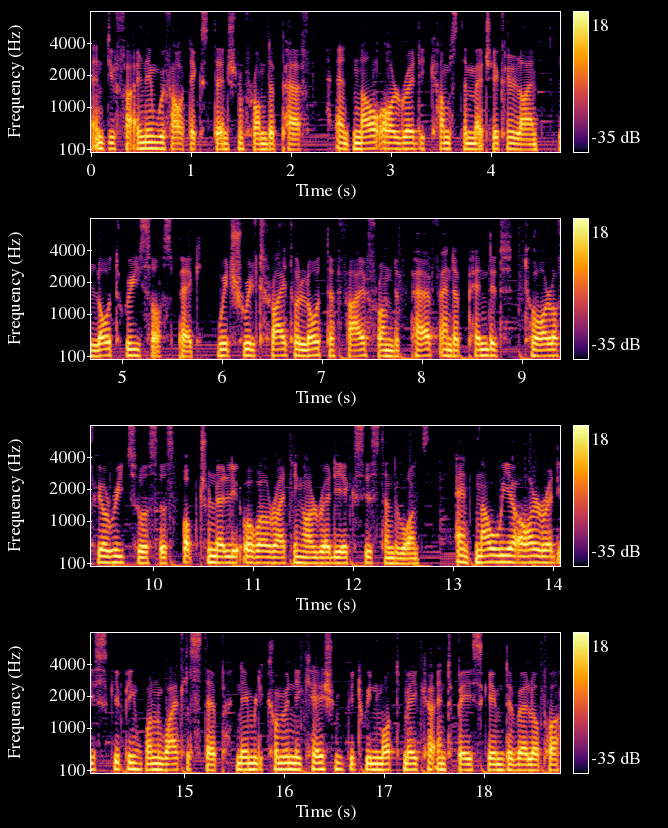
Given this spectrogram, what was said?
and the file name without extension from the path. And now already comes the magical line, load resource pack, which will try to load the file from the path and append it to all of your resources, optionally overwriting already existent ones. And now we are already skipping one vital step, namely communication between mod maker and base game developer.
